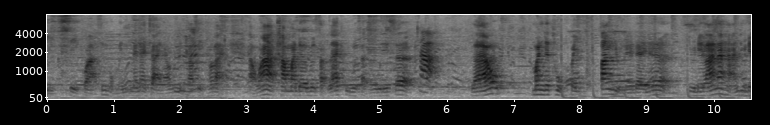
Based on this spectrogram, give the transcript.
1944 กว่า ซึ่งผมไม่ไม่แน่ใจแล้วว่า1944เท่าไหร่ แต่ว่าทำมาโดยบริษัทแรกคือบริษัทวูดิเซอร์ค่ะแล้ว มันจะถูกไปตั้งอยู่ในไดเนอร์อยู่ในร้านอาหารอยู่ใน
